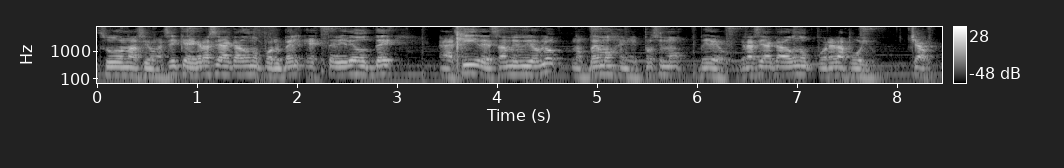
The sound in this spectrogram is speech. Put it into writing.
su donación. Así que gracias a cada uno por ver este video de aquí de Sammy Videoblog. Nos vemos en el próximo video. Gracias a cada uno por el apoyo. Chao.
